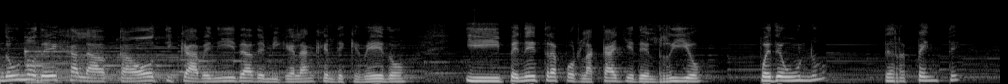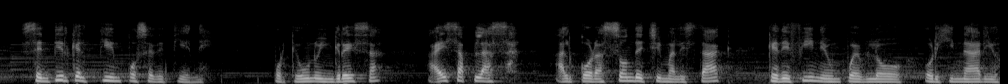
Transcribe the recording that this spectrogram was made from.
Cuando uno deja la caótica avenida de Miguel Ángel de Quevedo y penetra por la calle del río, puede uno de repente sentir que el tiempo se detiene, porque uno ingresa a esa plaza, al corazón de Chimalistac, que define un pueblo originario,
